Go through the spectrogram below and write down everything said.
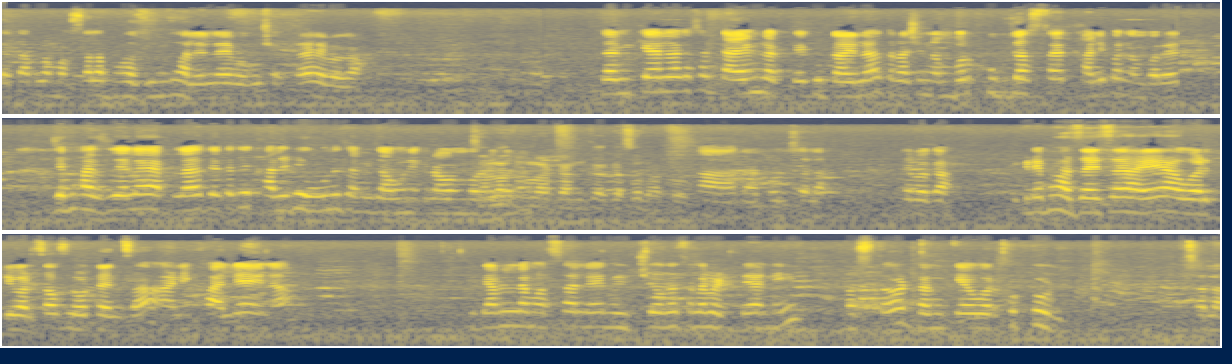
आता आपला मसाला भाजून झालेला आहे बघू शकता हे बघा. दणक्याला कसा टाइम लागते कुटायला तर असे नंबर खूप जास्त आहेत खाली पण नंबर आहेत. जे भाजलेलं आहे आपला ते ते खाली ठेवूनच आम्ही जाऊन एक राऊंड दाखव हा दाखवून चला. हे बघा इकडे भाजायचं आहे हा वरती वरचा फ्लोर त्यांचा. आणि खाली आहे ना तिथे आपल्याला मसाले मिरची वगैरे सगळं भेटते आणि मस्त डंक्यावर कुठून. चला.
